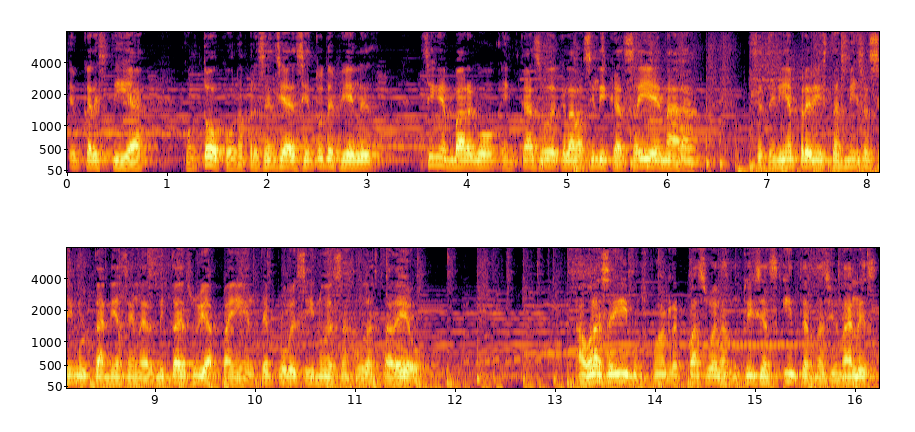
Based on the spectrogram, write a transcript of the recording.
Eucaristía contó con la presencia de cientos de fieles, sin embargo, en caso de que la basílica se llenara, se tenían previstas misas simultáneas en la ermita de Suyapa y en el templo vecino de San Judas Tadeo. Ahora seguimos con el repaso de las noticias internacionales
